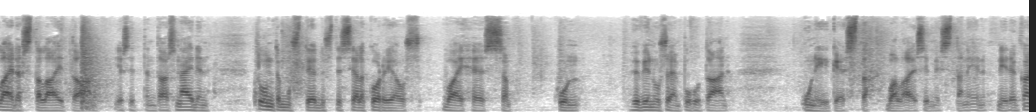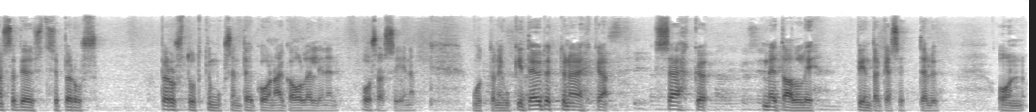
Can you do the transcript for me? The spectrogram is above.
laidasta laitaan. Ja sitten taas näiden tuntemus tietysti siellä korjausvaiheessa, kun hyvin usein puhutaan uniikeista valaisimista, niin niiden kanssa tietysti se perus, perustutkimuksen teko on aika oleellinen osa siinä. Mutta niin kuin kiteytettynä ehkä sähkö, metalli, pintakäsittely on,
